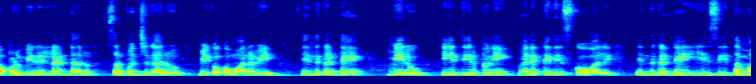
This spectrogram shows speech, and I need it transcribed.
అప్పుడు మీరు వెళ్ళంటారు సర్పంచ్ గారు మీకు ఒక మనవి. ఎందుకంటే మీరు ఈ తీర్పుని వెనక్కి తీసుకోవాలి. ఎందుకంటే ఈ సీతమ్మ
